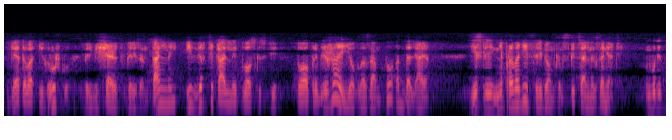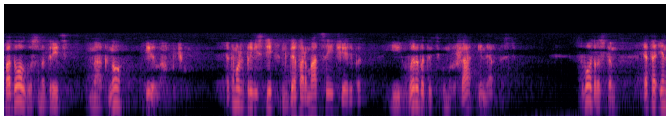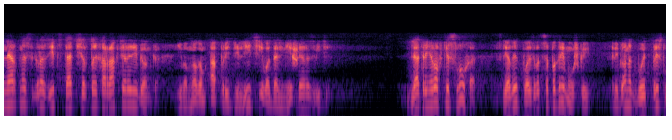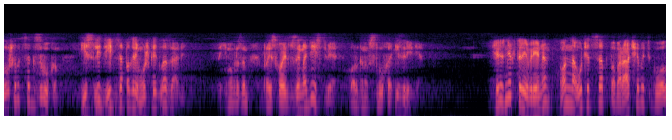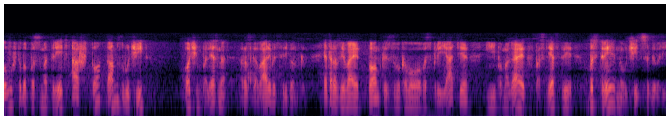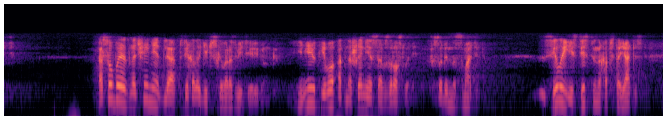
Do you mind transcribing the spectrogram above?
Для этого игрушку перемещают в горизонтальной и в вертикальной плоскости, то приближая ее глазам, то отдаляя. Если не проводить с ребенком специальных занятий, он будет подолгу смотреть на окно или лампочку. Это может привести к деформации черепа и выработать у малыша инертность. С возрастом эта инертность грозит стать чертой характера ребенка и во многом определить его дальнейшее развитие. Для тренировки слуха следует пользоваться погремушкой. Ребенок будет прислушиваться к звукам и следить за погремушкой глазами. Таким образом происходит взаимодействие органов слуха и зрения. Через некоторое время он научится поворачивать голову, чтобы посмотреть, а что там звучит. Очень полезно разговаривать с ребенком. Это развивает тонкость звукового восприятия и помогает впоследствии быстрее научиться говорить. Особое значение для психологического развития ребенка имеют его отношения со взрослыми, особенно с матерью. Силой естественных обстоятельств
